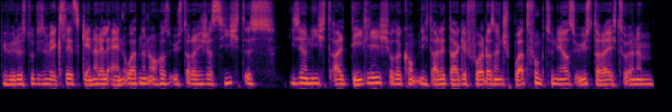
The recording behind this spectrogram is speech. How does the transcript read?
Wie würdest du diesen Wechsel jetzt generell einordnen, auch aus österreichischer Sicht? Es ist ja nicht alltäglich oder kommt nicht alle Tage vor, dass ein Sportfunktionär aus Österreich zu einem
